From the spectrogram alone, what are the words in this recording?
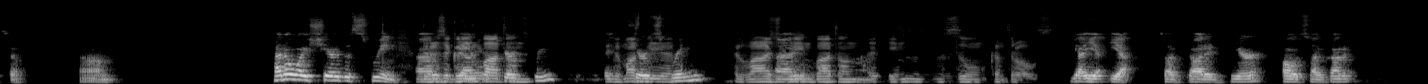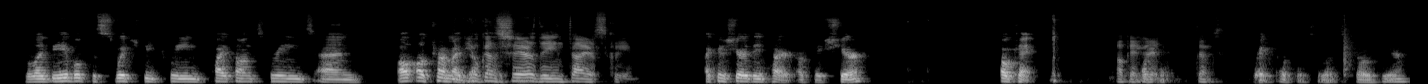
So, um, how do I share the screen? There is Um, a green down here, share button. screen? There must Share be a- screen? A large Uh, green button in Zoom controls. Yeah, yeah, yeah. So I've got it here. Oh, so I've got it. Will I be able to switch between Python screens and I'll, I'll try my You best. you can share the entire screen. I can share the entire, okay, share. Okay, Okay, great. Okay. Thanks. great. Okay, so let's go here.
